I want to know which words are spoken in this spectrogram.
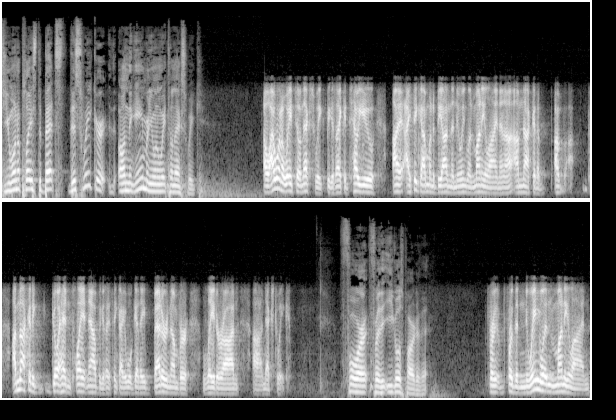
do you want to place the bets this week or on the game, or do you want to wait till next week? Oh, I want to wait till next week because I can tell you I, I think I'm going to be on the New England money line, and I, I'm not going to. I'm, I'm not going to go ahead and play it now because I think I will get a better number later on uh, next week. For for the Eagles part of it. For for the New England money line.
